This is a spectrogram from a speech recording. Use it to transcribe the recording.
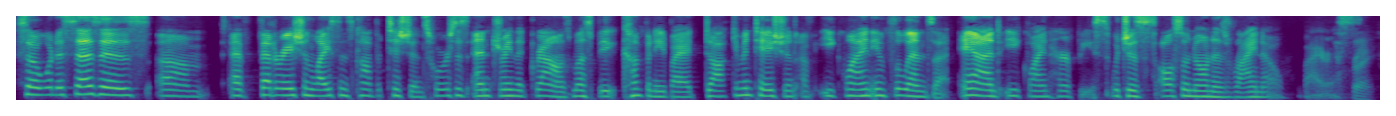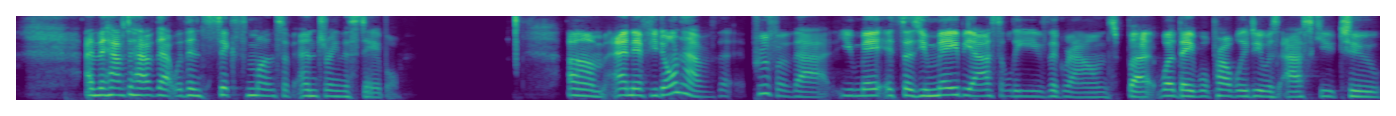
So what it says is um, at federation licensed competitions, horses entering the grounds must be accompanied by a documentation of equine influenza and equine herpes, which is also known as rhino virus. Right. and they have to have that within six months of entering the stable. Um, and if you don't have the proof of that, you may it says you may be asked to leave the grounds, but what they will probably do is ask you to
